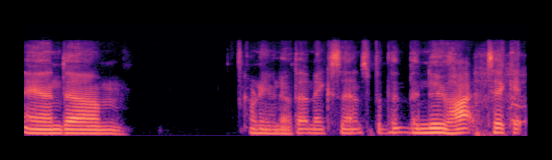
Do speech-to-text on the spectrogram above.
and um, I don't even know if that makes sense, but the, the new hot ticket.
